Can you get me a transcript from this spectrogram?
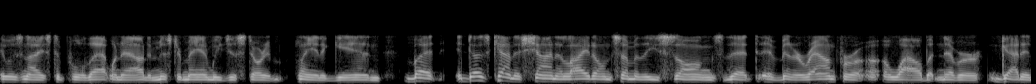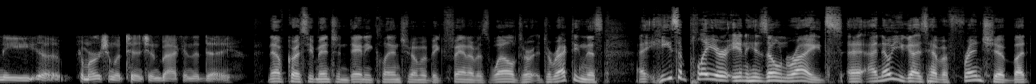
it was nice to pull that one out. And Mr. Man, we just started playing again. But it does kind of shine a light on some of these songs that have been around for a, a while but never got any uh, commercial attention back in the day. Now, of course, you mentioned Danny Clinch, who I'm a big fan of as well, directing this. Uh, he's a player in his own rights. Uh, I know you guys have a friendship, but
